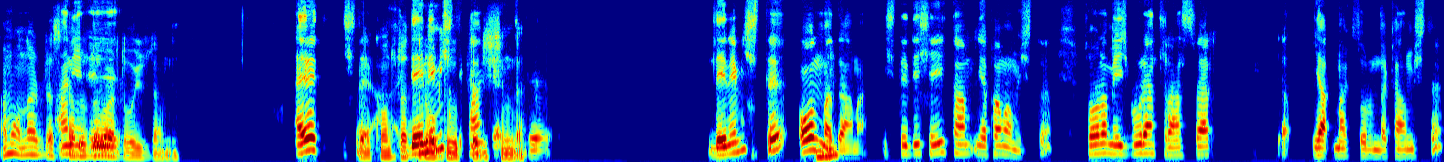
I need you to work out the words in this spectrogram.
Ama onlar biraz hani, kadroda e, vardı o yüzden de. Evet işte yani kontratlar denemişti kanka. Dışında. Işte. Denemişti. Olmadı Hı-hı. ama. istediği şeyi tam yapamamıştı. Sonra mecburen transfer yapmak zorunda kalmıştı.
